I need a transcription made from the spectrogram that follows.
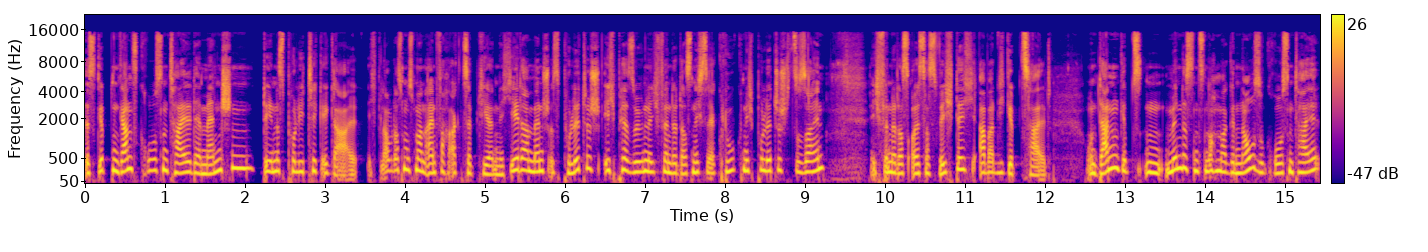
es gibt einen ganz großen Teil der Menschen, denen ist Politik egal. Ich glaube, das muss man einfach akzeptieren. Nicht jeder Mensch ist politisch. Ich persönlich finde das nicht sehr klug, nicht politisch zu sein. Ich finde das äußerst wichtig, aber die gibt's halt. Und dann gibt's einen mindestens noch mal genauso großen Teil,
